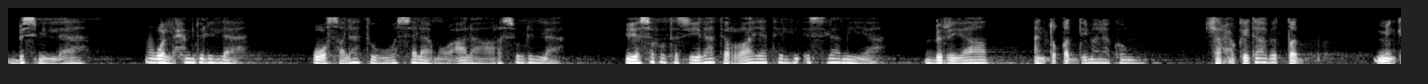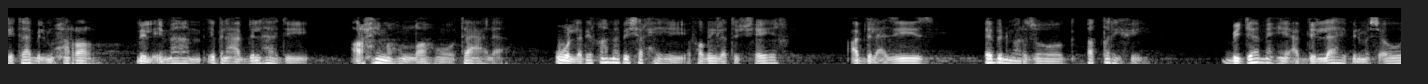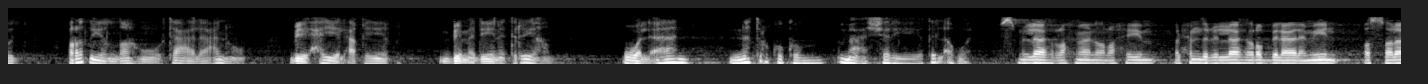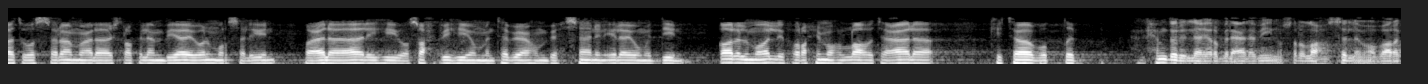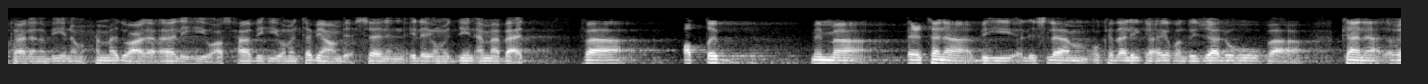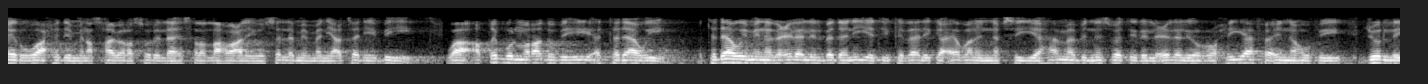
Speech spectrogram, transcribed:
بسم الله والحمد لله والصلاة والسلام على رسول الله. يسر تسجيلات الراية الإسلامية بالرياض أن تقدم لكم شرح كتاب الطب من كتاب المحرر للإمام ابن عبد الهادي رحمه الله تعالى والذي قام بشرحه فضيلة الشيخ عبد العزيز ابن مرزوق الطريفي بجامع عبد الله بن مسعود رضي الله تعالى عنه بحي العقيق بمدينة الرياض. والآن نترككم مع الشريط الأول. بسم الله الرحمن الرحيم. الحمد لله رب العالمين والصلاة والسلام على أشرف الأنبياء والمرسلين وعلى آله وصحبه ومن تبعهم بإحسان إلى يوم الدين. قال المؤلف رحمه الله تعالى كتاب الطب. الحمد لله رب العالمين وصلى الله وسلم وبارك على نبينا محمد وعلى آله وأصحابه ومن تبعهم بإحسان إلى يوم الدين أما بعد. فالطب مما اعتنى به الإسلام وكذلك أيضا رجاله فكان غير واحد من أصحاب رسول الله صلى الله عليه وسلم ممن يعتني به. والطب المراد به التداوي. التداوي من العلل البدنية كذلك أيضا النفسية. أما بالنسبة للعلل الروحية فإنه في جل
